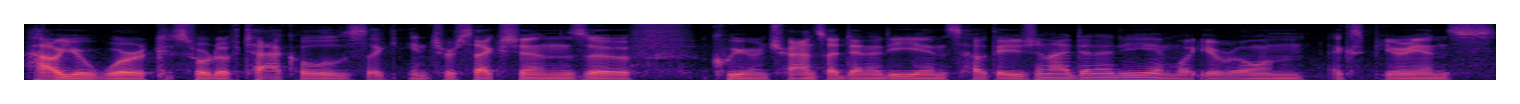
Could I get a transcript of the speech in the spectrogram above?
how your work sort of tackles like intersections of queer and trans identity and South Asian identity, and what your own experience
